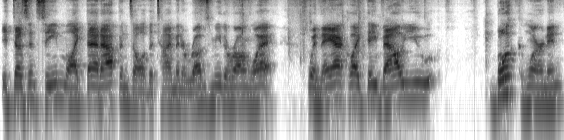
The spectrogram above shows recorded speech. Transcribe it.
it doesn't seem like that happens all the time and it rubs me the wrong way. When they act like they value book learning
